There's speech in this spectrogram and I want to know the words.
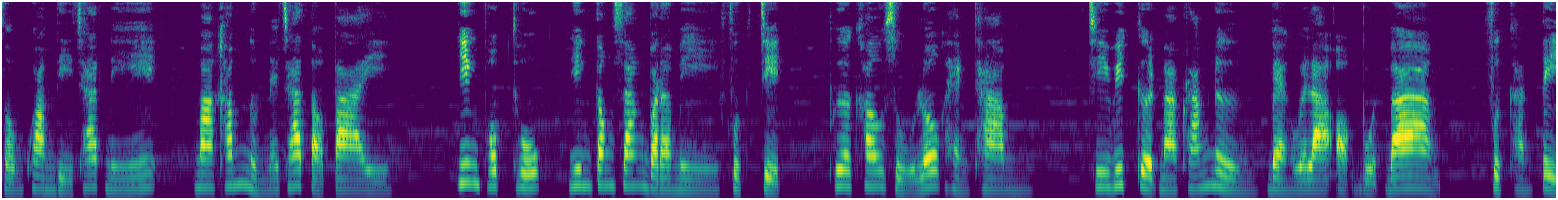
สมความดีชาตินี้ มาค้ำหนุนในชาติต่อไป ยิ่งพบทุกข์ยิ่งต้องสร้างบารมีฝึกจิต เพื่อเข้าสู่โลกแห่งธรรม ชีวิตเกิดมาครั้งหนึ่ง แบ่งเวลาออกบวชบ้าง ฝึกขันติ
